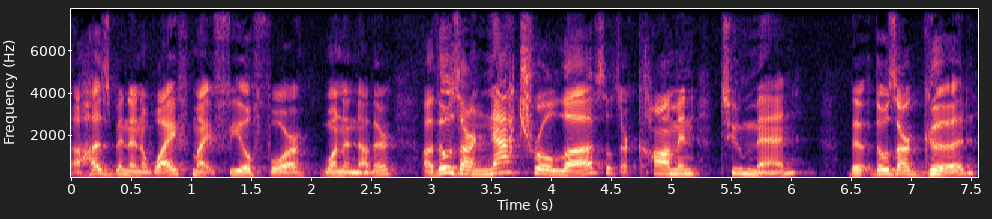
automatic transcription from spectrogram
a husband and a wife might feel for one another. Uh, those are natural loves, those are common to men, Th- those are good.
